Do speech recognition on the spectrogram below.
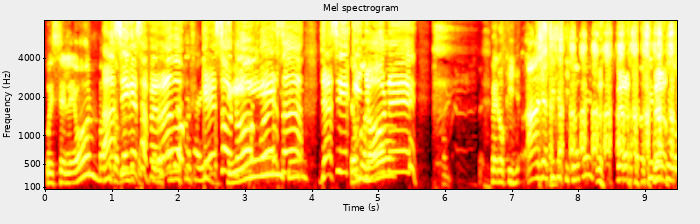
pues el León. Vamos ah, ¿sigues aferrado? ¿Qué eso no, fuerza? Ya sigue Quiñones. Pero Quiñones. Ah, ya sigue Quiñones. Pero, pero sí, rápido.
